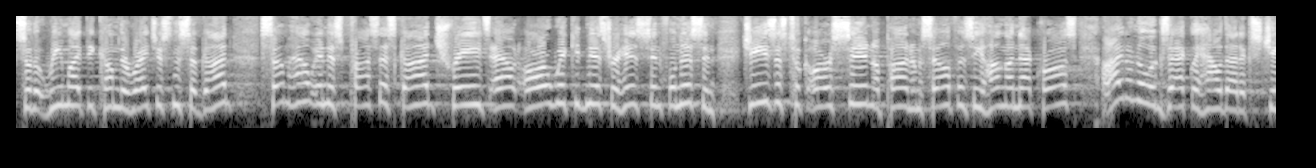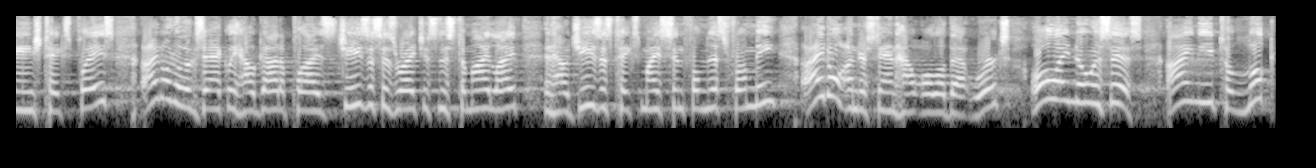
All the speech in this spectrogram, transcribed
so that we might become the righteousness of God. Somehow in this process, God trades out our wickedness for his sinfulness, and Jesus took our sin upon himself as he hung on that cross. I don't know exactly how that exchange takes place. I don't know exactly how God applies Jesus' righteousness to my life and how Jesus takes my sinfulness from me. I don't understand how all of that works. All I know is this I need to look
